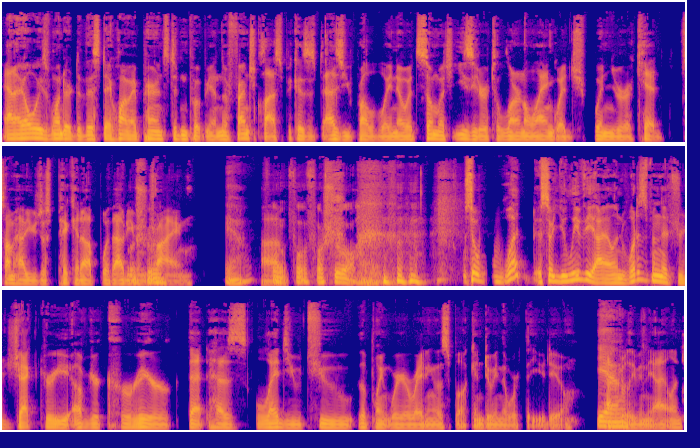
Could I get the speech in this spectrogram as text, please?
And I always wondered to this day why my parents didn't put me in the French class because, as you probably know, it's so much easier to learn a language when you're a kid. Somehow you just pick it up without for even sure. trying. Yeah, um, for, for, for sure. so what? So you leave the island. What has been the trajectory of your career that has led you to the point where you're writing this book and doing the work that you do yeah. after leaving the island?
